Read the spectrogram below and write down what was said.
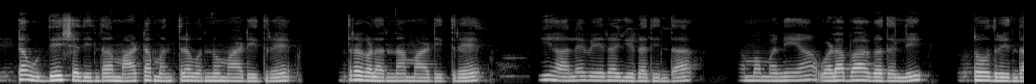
ಕೆಟ್ಟ ಉದ್ದೇಶದಿಂದ ಮಾಟ ಮಂತ್ರವನ್ನು ಮಾಡಿದರೆ, ಮಂತ್ರಗಳನ್ನು ಮಾಡಿದರೆ, ಈ ಅಲವೇರ ಗಿಡದಿಂದ ನಮ್ಮ ಮನೆಯ ಒಳಭಾಗದಲ್ಲಿ ಕಟ್ಟೋದ್ರಿಂದ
